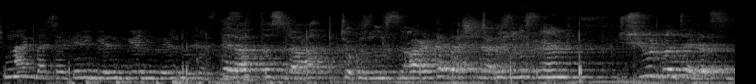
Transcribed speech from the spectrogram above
Şimdi arkadaşlar gelin gelin gelin gelin. Terasta sıra. Çok uzun sıra. Arkadaşlar uzun sıra. Şurada terasımız.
